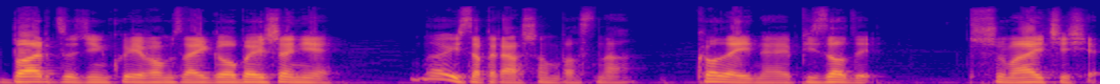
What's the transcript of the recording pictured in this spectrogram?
Bardzo dziękuję Wam za jego obejrzenie, no i zapraszam Was na kolejne epizody. Trzymajcie się.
